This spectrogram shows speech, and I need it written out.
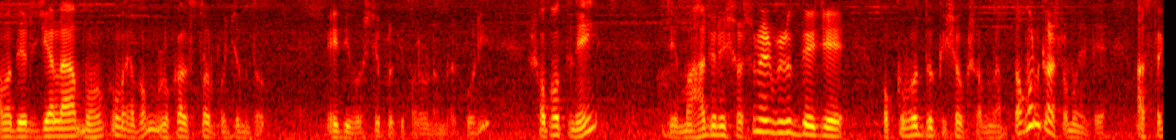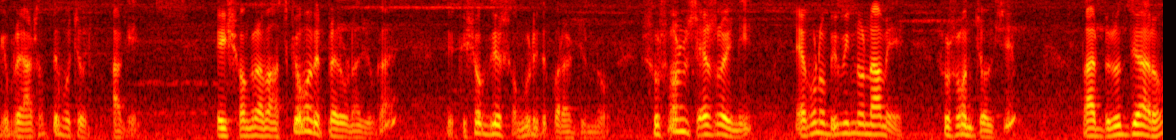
আমাদের জেলা, মহকুমা এবং লোকাল স্তর পর্যন্ত এই দিবসটি প্রতিপালন আমরা করি। শপথ নেই যে মহাজনী শোষণের বিরুদ্ধে যে ঐক্যবদ্ধ কৃষক সংগ্রাম তখনকার সময়তে, আজ থেকে প্রায় আটাত্তর বছর আগে, এই সংগ্রাম আজকেও আমাদের প্রেরণা যোগায় যে কৃষকদের সংগঠিত করার জন্য শোষণ শেষ হয়নি, এখনও বিভিন্ন নামে শোষণ চলছে। তার বিরুদ্ধে আরও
